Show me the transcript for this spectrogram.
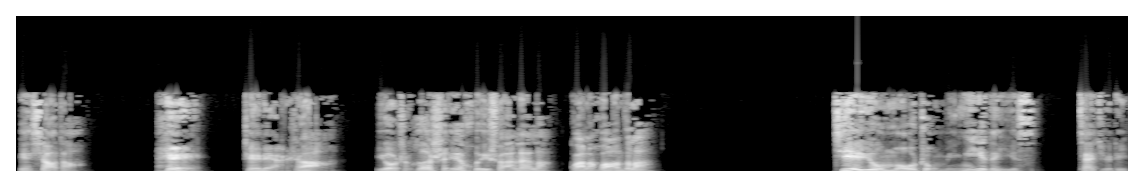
便笑道：“嘿，这脸上又是和谁回旋来了？挂了幌子了？借用某种名义的意思。”再举例，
